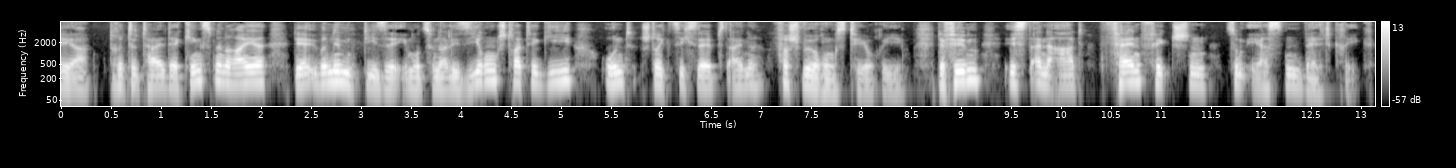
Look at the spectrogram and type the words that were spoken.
Der dritte Teil der Kingsman-Reihe, der übernimmt diese Emotionalisierungsstrategie und strickt sich selbst eine Verschwörungstheorie. Der Film ist eine Art Fanfiction zum Ersten Weltkrieg.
